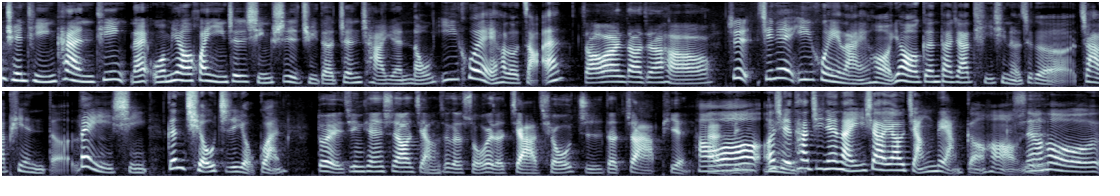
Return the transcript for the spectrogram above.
安全亭看厅，来，我们要欢迎这是刑事局的侦查员娄一慧。Hello，早安，早安，大家好。是今天一慧来哈，要跟大家提醒的这个诈骗的类型跟求职有关。对，今天是要讲这个所谓的假求职的诈骗。好哦，嗯、而且他今天来一下要讲两个哈，然后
